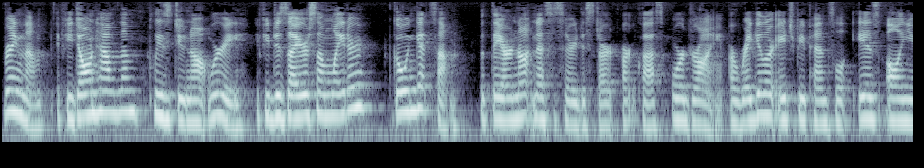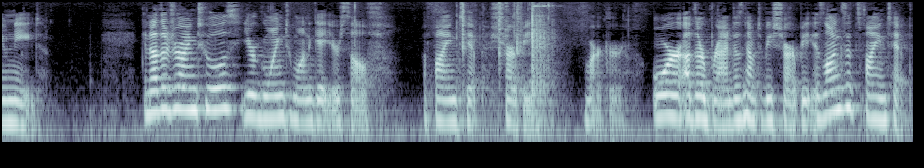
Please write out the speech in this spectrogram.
bring them. If you don't have them, please do not worry. If you desire some later, go and get some, but they are not necessary to start art class or drawing. A regular HB pencil is all you need. In other drawing tools, you're going to want to get yourself a fine tip Sharpie marker or other brand, doesn't have to be Sharpie, as long as it's fine tip.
